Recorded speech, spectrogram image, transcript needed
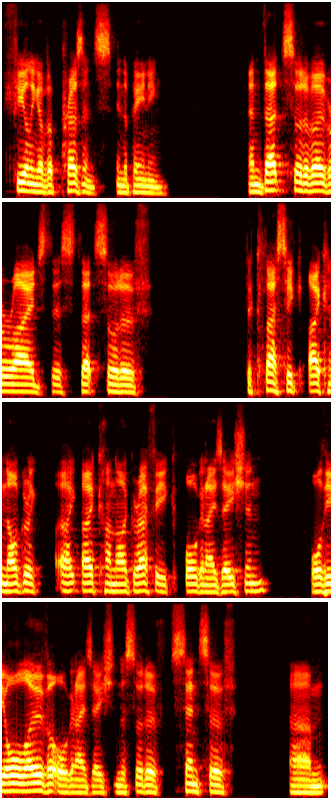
feeling of a presence in the painting. And that sort of overrides this, that sort of the classic iconographic, iconographic organization or the all over organization, the sort of sense of um,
